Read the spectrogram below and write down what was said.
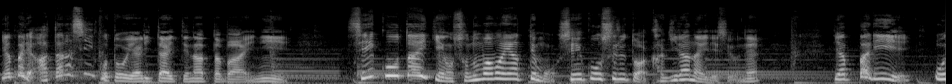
やっぱり新しいことをやりたいってなった場合に、成功体験をそのままやっても成功するとは限らないですよね。やっぱり同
